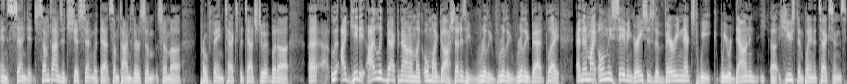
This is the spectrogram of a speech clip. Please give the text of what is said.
and send it. Sometimes it's just sent with that. Sometimes there's some some uh, profane text attached to it, but uh. Uh, I get it. I look back now and I'm like, oh my gosh, that is a really, really, really bad play. And then my only saving grace is the very next week we were down in uh, Houston playing the Texans.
